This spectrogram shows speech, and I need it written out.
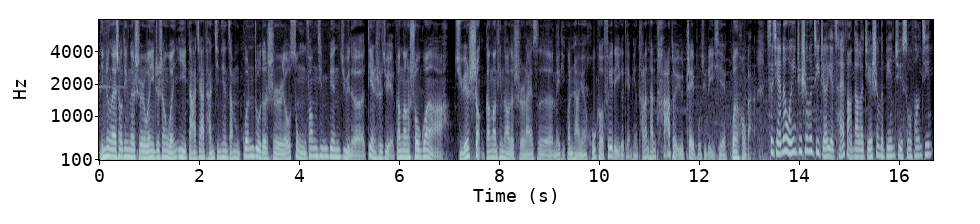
您正在收听的是《文艺之声·文艺大家谈》，今天咱们关注的是由宋方金编剧的电视剧，刚刚收官啊。决胜，刚刚听到的是来自媒体观察员胡可飞的一个点评，谈了谈他对于这部剧的一些观后感。此前呢，文艺之声的记者也采访到了决胜的编剧宋方金，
